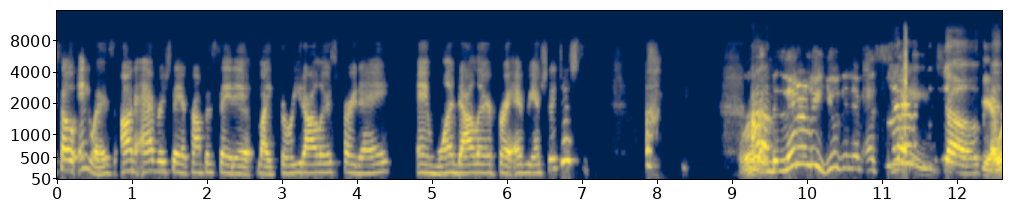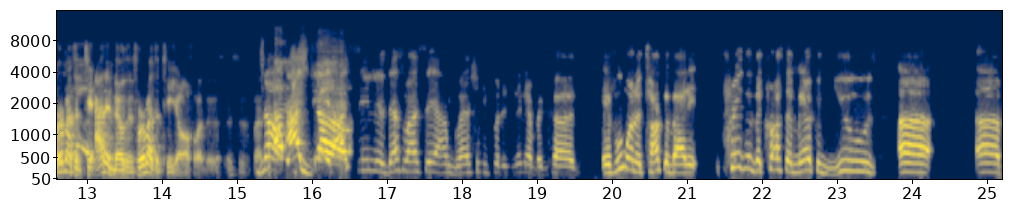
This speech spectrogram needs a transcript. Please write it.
so anyways on average they are compensated like three dollars per day and one dollar for every extra just We're I about- literally using them as literally slaves. a joke yeah, A we're about to. joke. T- I didn't know this. We're about to tee off on this. This is. No, Oh, I did. joke. I seen this. That's why I say I'm glad she put it in there because if we want to talk about it, prisons across America use uh uh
